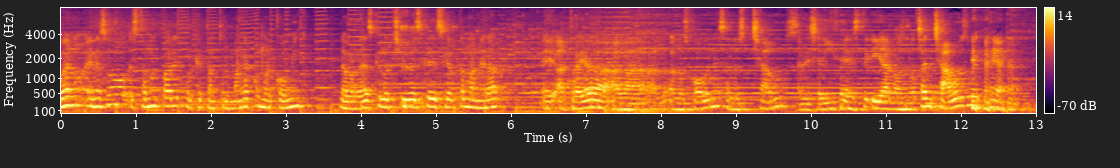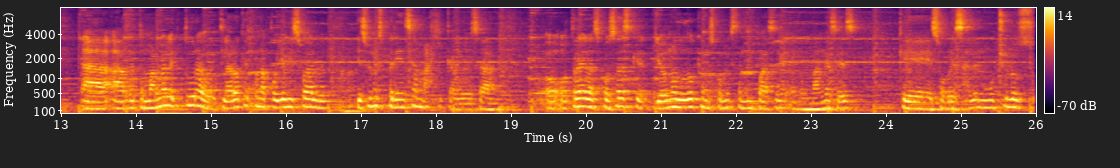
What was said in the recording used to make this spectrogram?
Bueno, en eso está muy padre porque tanto el manga como el cómic, la verdad es que lo chido es que de cierta manera eh, atrae a, a la- a los jóvenes, a los chavos, este, y a los no tan chavos, güey, a, a retomar la lectura, güey. Claro que con apoyo visual, güey. Es una experiencia mágica, güey. O sea, o- otra de las cosas que yo no dudo que en los cómics también pase, en los mangas, es que sobresalen mucho los,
